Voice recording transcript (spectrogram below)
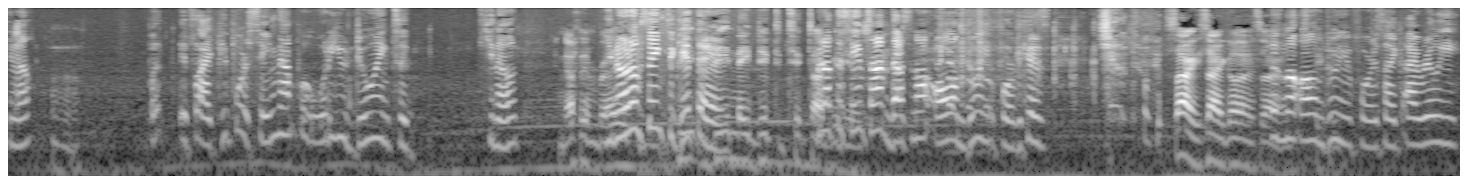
you know. Mhm. But it's like people are saying that, but what are you doing to, you know? Nothing, bro. You know what I'm saying? To get there. beating they dick to TikTok. But at the same time, that's not all I'm doing it for because Shut the f- sorry, sorry, go ahead. Sorry, that's not all I'm doing it for. It's like I really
